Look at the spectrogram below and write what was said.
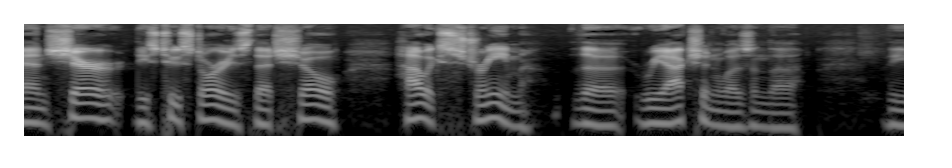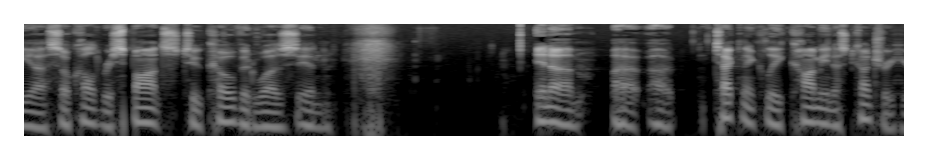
and share these two stories that show how extreme the reaction was and the the uh, so-called response to COVID was in in a, a, a technically communist country.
